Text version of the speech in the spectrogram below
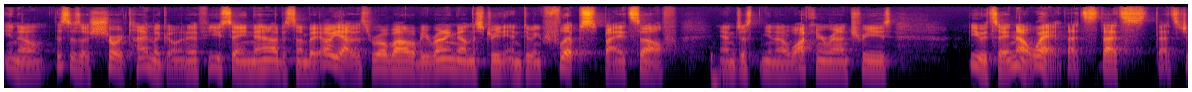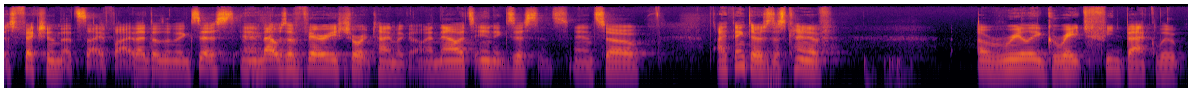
you know this is a short time ago. And if you say now to somebody oh yeah this robot will be running down the street and doing flips by itself and just you know walking around trees you would say no way. That's that's that's just fiction. That's sci-fi. That doesn't exist. And that was a very short time ago and now it's in existence. And so i think there's this kind of a really great feedback loop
